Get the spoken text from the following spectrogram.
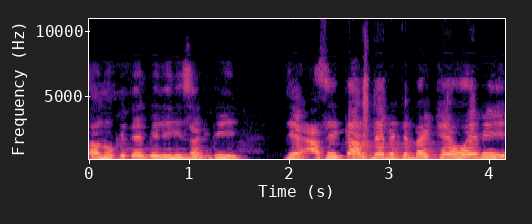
ਸਾਨੂੰ ਕਿਤੇ ਮਿਲ ਹੀ ਨਹੀਂ ਸਕਦੀ। ਜੇ ਅਸੀਂ ਘਰ ਦੇ ਵਿੱਚ ਬੈਠੇ ਹੋਏ ਵੀ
